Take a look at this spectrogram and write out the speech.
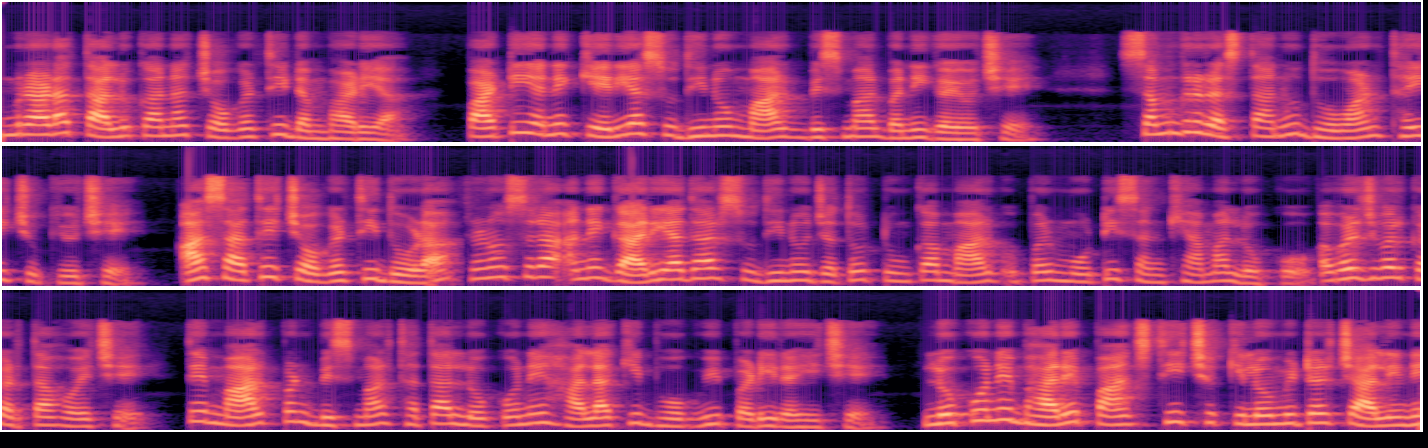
ઉમરાળા તાલુકાના ચોગડથી ડંભાળિયા, પાટી અને કેરિયા સુધીનો માર્ગ બિસ્માર બની ગયો છે. સમગ્ર રસ્તાનું ધોવાણ થઈ ચૂક્યું છે. આ સાથે ચોગડથી ધોળા, રણોસરા અને ગારિયાધાર સુધીનો જતો ટૂંકા માર્ગ ઉપર મોટી સંખ્યામાં લોકો અવરજવર કરતા હોય છે. તે માર્ગ પણ બિસ્માર થતા લોકોને હાલાકી ભોગવી પડી રહી છે. લોકોને ભારે પાંચથી છ કિલોમીટર ચાલીને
